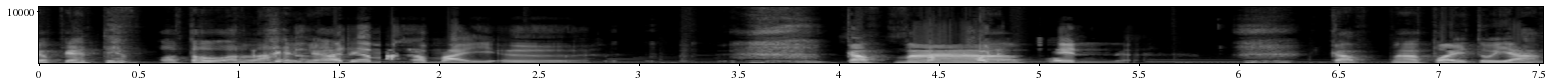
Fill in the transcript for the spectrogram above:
กับ Grand Theft Auto Online นะคอันเนี้ยมาทำไมเออ กลับมาเขาเล่นอะกลับมาปล่อยตัวอย่าง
